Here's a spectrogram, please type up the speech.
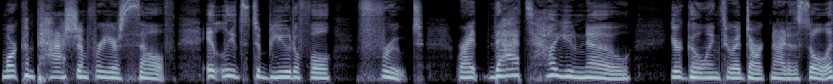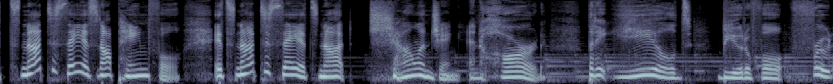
more compassion for yourself. It leads to beautiful fruit, right? That's how you know you're going through a dark night of the soul. It's not to say it's not painful. It's not to say it's not challenging and hard, but it yields beautiful fruit.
